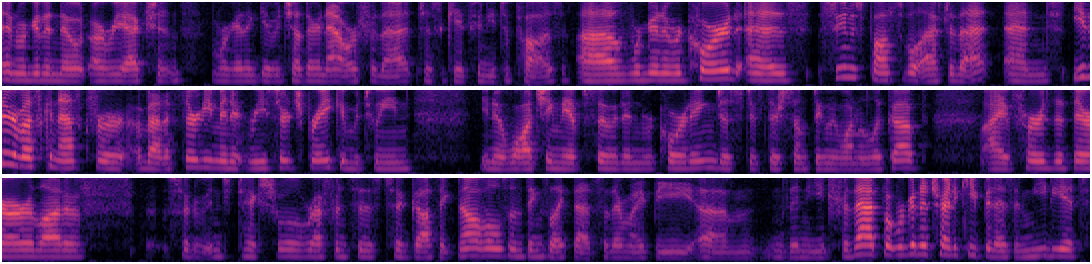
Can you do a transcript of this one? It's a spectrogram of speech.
and we're gonna note our reactions. We're gonna give each other an hour for that, just in case we need to pause. Um, we're gonna record as soon as possible after that, and either of us can ask for about a thirty-minute research break in between, you know, watching the episode and recording, just if there's something we want to look up. I've heard that there are a lot of sort of intertextual references to gothic novels and things like that, so there might be um, the need for that. But we're gonna try to keep it as immediate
